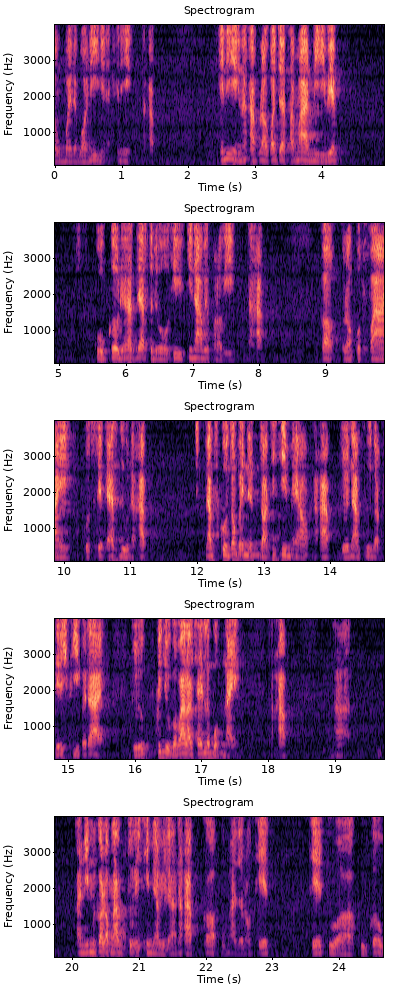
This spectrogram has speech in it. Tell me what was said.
ลงไปในบอดี้เนี่ยแค่นี้เองนะครับแค่นี้เองนะครับ เราก็จะสามารถมีเว็บ Google Data Studio ที่ที่หน้าเว็บของเราเองนะครับ ก็ลองกดไฟล์กด Save As ดูนะครับ นามสกุลต้องเป็น .html นะครับ หรือนามสกุล .php ก็ได้ หรือขึ้นอยู่กับว่าเราใช้ระบบไหนนะครับอันนี้มันก็รองรับตัว HTML อยู่แล้วนะครับ ก็ผมอาจจะลองเทส เทสตัว Google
